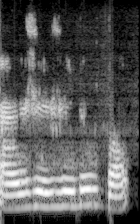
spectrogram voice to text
I usually do, but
